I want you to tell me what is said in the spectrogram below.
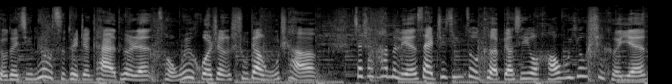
球队近六次对阵凯尔特人，从未获胜，输掉五场。加上他们联赛至今做客表现又毫无优势可言，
